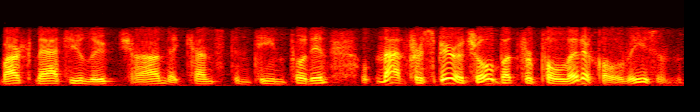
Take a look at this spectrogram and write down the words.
Mark, Matthew, Luke, John that Constantine put in, not for spiritual, but for political reasons.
